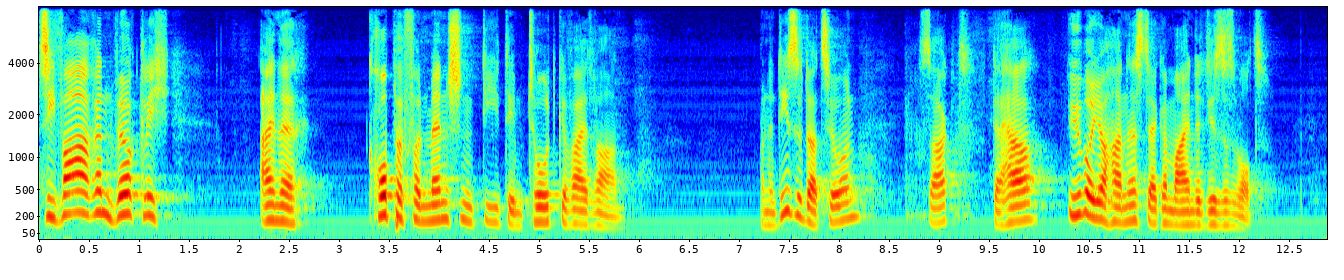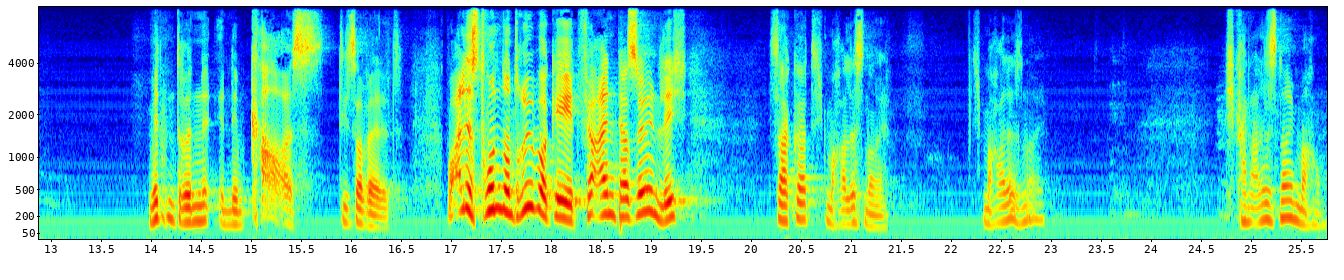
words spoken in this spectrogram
Sie waren wirklich eine Gruppe von Menschen, die dem Tod geweiht waren. Und in dieser Situation sagt der Herr über Johannes der Gemeinde dieses Wort. Mittendrin in dem Chaos dieser Welt, wo alles drunter und drüber geht, für einen persönlich, sagt Gott, ich mache alles neu. Ich mache alles neu. Ich kann alles neu machen.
